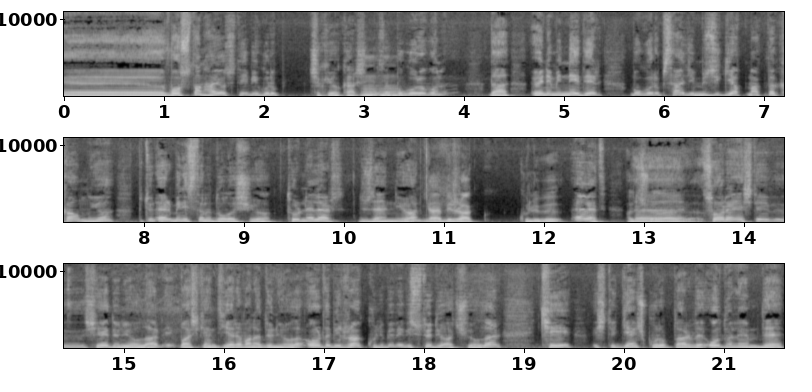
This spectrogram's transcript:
e, Vostan Hayot diye bir grup çıkıyor karşımıza. Bu grubun da önemi nedir? Bu grup sadece müzik yapmakla kalmıyor. Bütün Ermenistan'ı dolaşıyor. Turneler düzenliyor. Yani bir rock kulübü Evet. Açıyorlar biraz. sonra işte e, şeye dönüyorlar. Başkent Yerevan'a dönüyorlar. Orada bir rock kulübü ve bir stüdyo açıyorlar ki işte genç gruplar ve o dönemde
